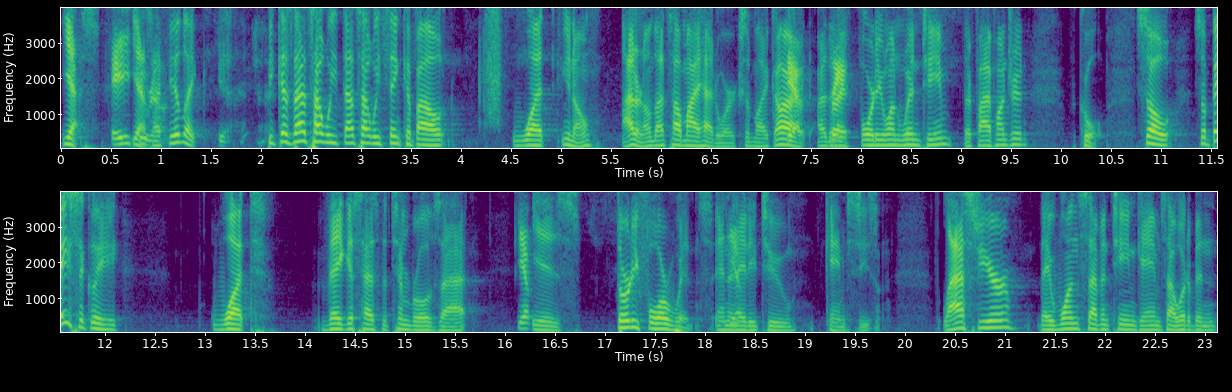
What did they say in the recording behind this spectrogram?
Yes, 82 yes, I feel like Yeah. because that's how we that's how we think about what you know. I don't know. That's how my head works. I'm like, all right, Yeah, are they right. 41 win team? They're 500. Cool. So so basically, what Vegas has the Timberwolves at Yep. is 34 wins in an Yep. 82 game season. Last year, they won 17 games. That would have been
